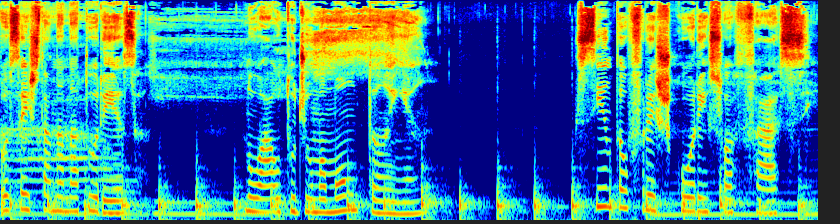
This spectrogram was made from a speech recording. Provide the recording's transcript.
Você está na natureza, no alto de uma montanha. Sinta o frescor em sua face.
